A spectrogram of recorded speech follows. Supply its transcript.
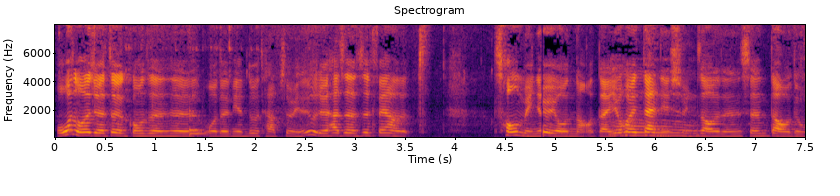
我为什么会觉得这个攻真的是我的年度 top three？因为我觉得他真的是非常的聪明，又有脑袋，又会带你寻找人生道路。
